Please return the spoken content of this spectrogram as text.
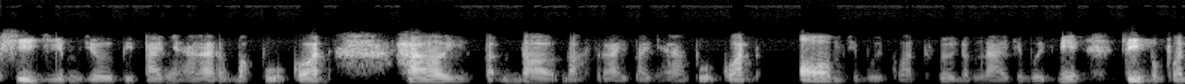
ព្យាយាមយល់ពីបញ្ហារបស់ពួកគាត់ហើយផ្ដល់ដោះស្រាយបញ្ហាពួកគាត់អមជាមួយគាត់ធ្វើដំណើរជាមួយគ្នាទីបំផុត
